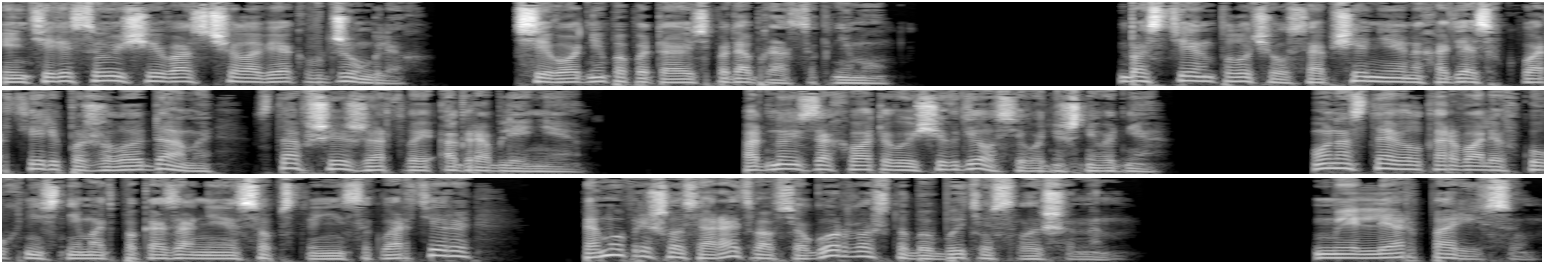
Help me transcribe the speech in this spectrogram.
Интересующий вас человек в джунглях. Сегодня попытаюсь подобраться к нему. Бастиен получил сообщение, находясь в квартире пожилой дамы, ставшей жертвой ограбления. Одно из захватывающих дел сегодняшнего дня. Он оставил Карваля в кухне снимать показания собственницы квартиры, тому пришлось орать во все горло, чтобы быть услышанным. Миллер Парису.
